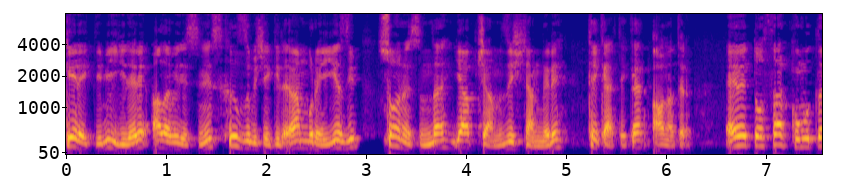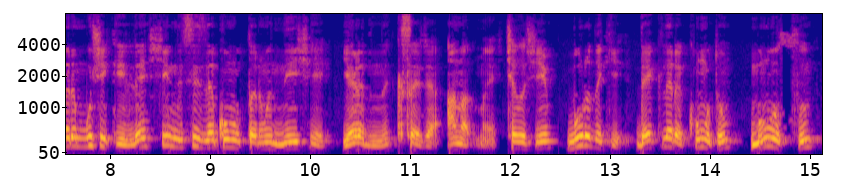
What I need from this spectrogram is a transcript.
gerekli bilgileri alabilirsiniz. Hızlı bir şekilde ben burayı yazayım. Sonrasında yapacağımız işlemleri teker teker anlatırım. Evet dostlar komutlarım bu şekilde. Şimdi sizle komutlarımın ne işe yaradığını kısaca anlatmaya çalışayım. Buradaki declare komutum mouse'un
